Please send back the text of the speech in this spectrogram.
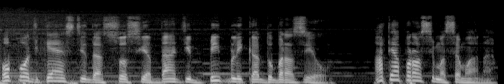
o podcast da Sociedade Bíblica do Brasil. Até a próxima semana.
